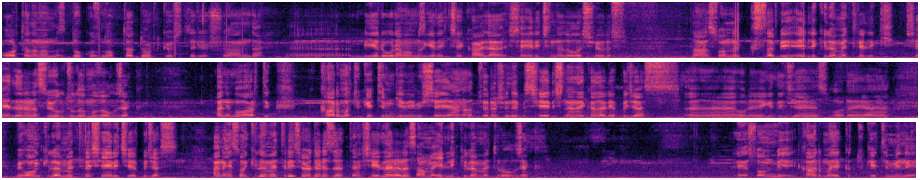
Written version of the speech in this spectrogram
Ortalamamız 9.4 gösteriyor şu anda. E, bir yere uğramamız gerekecek. Hala şehir içinde dolaşıyoruz. Daha sonra kısa bir 50 kilometrelik şehirler arası yolculuğumuz olacak. Hani bu artık karma tüketim gibi bir şey. Yani atıyorum şimdi biz şehir içinde ne kadar yapacağız? Ee, oraya gideceğiz, oraya. Bir 10 kilometre şehir içi yapacağız. Hani en son kilometreyi söyleriz zaten. Şehirler arası ama 50 kilometre olacak. En son bir karma yakıt tüketimini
